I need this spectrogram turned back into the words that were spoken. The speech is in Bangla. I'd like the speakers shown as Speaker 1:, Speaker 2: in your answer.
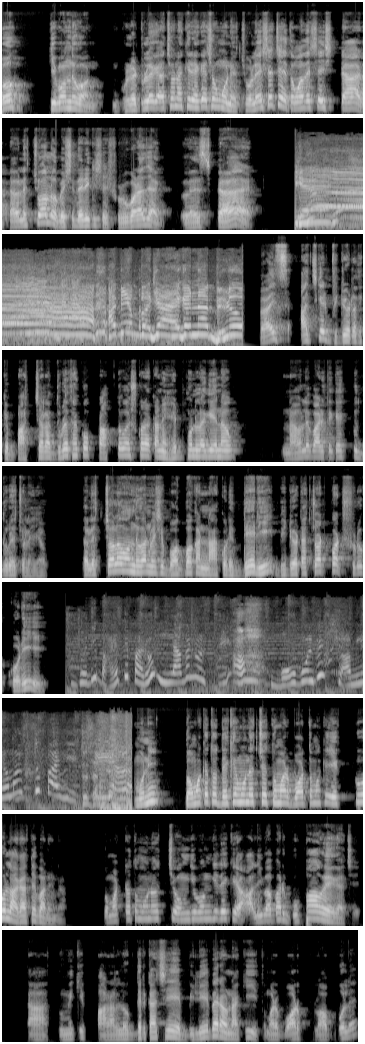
Speaker 1: ও কি বন্ধুগণ ভুলে টুলে গেছো নাকি রেখেছো মনে? চলে এসেছে তোমাদের সেই স্টার তাহলে চলো বেশি দেরি কিসে? শুরু করা যাক। গাইস আজকের ভিডিওটা থেকে বাচ্চারা দূরে থাকো প্রাপ্তবয়স্করা কানে হেডফোন লাগিয়ে নাও না হলে বাড়ি থেকে একটু দূরে চলে যাও। তাহলে চলো বন্ধুগণ বেশি বক বকা না করে দেরি ভিডিওটা চটপট শুরু করি।
Speaker 2: যদি বাড়াতে পারো লাগানোর বউ বলবে স্বামী আমার
Speaker 1: মনি তোমাকে তো দেখে মনে হচ্ছে তোমার বর তোমাকে একটুও লাগাতে পারে না। তোমারটা তো মনে হচ্ছে অঙ্গি ভঙ্গি দেখে আলিবাবার গুফা হয়ে গেছে। তা তুমি কি পাড়ার লোকদের কাছে বিলিয়ে বেড়াও নাকি তোমার বর ফ্লপ বলে?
